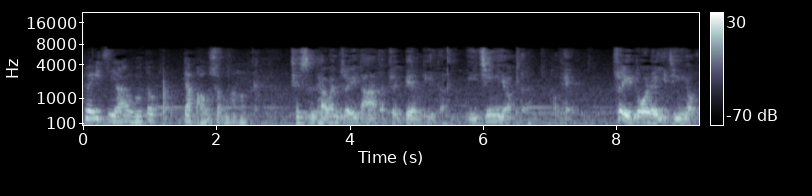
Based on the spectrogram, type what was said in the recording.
因为一直以来我们都比较保守嘛哈？其实台湾最大的、最便利的、已经有的，OK，最多人已经有的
